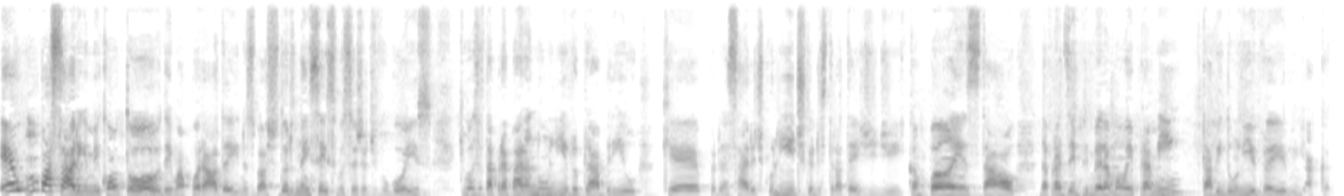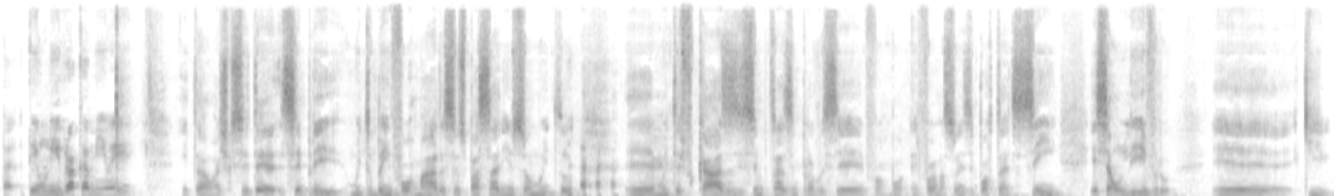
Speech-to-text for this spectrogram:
eu, um passarinho me contou, dei uma apurada aí nos bastidores, nem sei se você já divulgou isso, que você está preparando um livro para abril, que é nessa área de política, de estratégia de campanhas e tal. Dá para dizer em primeira mão aí para mim? Tá vindo um livro aí, tá, tem um livro a caminho aí? Então, acho que você é sempre muito bem informada, seus passarinhos são muito, é, muito eficazes e sempre trazem para você informações importantes. Sim, esse é um livro é, que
